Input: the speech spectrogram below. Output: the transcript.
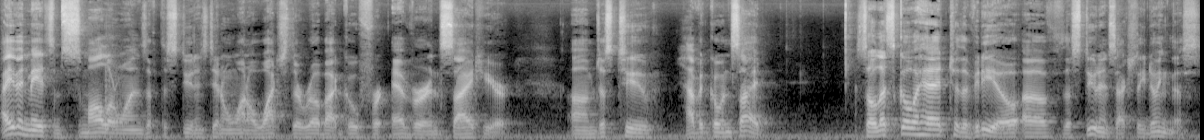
I even made some smaller ones if the students didn't want to watch their robot go forever inside here, um, just to have it go inside. So let's go ahead to the video of the students actually doing this.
